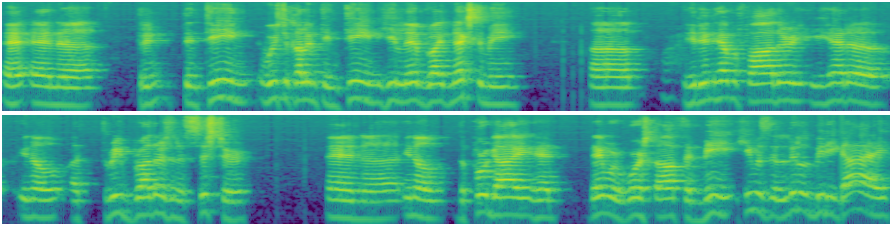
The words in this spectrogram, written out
and, and uh, Tintin, we used to call him Tintin. He lived right next to me. Uh, he didn't have a father. He had a you know a, three brothers and a sister and uh, you know the poor guy had they were worse off than me. He was a little bitty guy.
